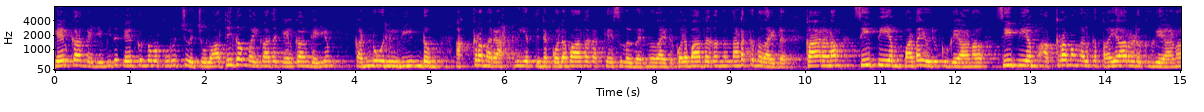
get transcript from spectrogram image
കേൾക്കാൻ കഴിയും. ഇത് കേൾക്കുന്നവർ കുറിച്ചു വെച്ചോളൂ. അധികം വൈകാതെ കേൾക്കാൻ കഴിയും. കണ്ണൂരിൽ വീണ്ടും അക്രമ രാഷ്ട്രീയത്തിന്റെ കൊലപാതക കേസുകൾ വരുന്നതായിട്ട് കൊലപാതകങ്ങൾ നടക്കുന്നതായിട്ട്. കാരണം സി പി എം പടയൊരുക്കുകയാണ് സി പി എം അക്രമങ്ങൾക്ക് തയ്യാറെടുക്കുകയാണ്.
